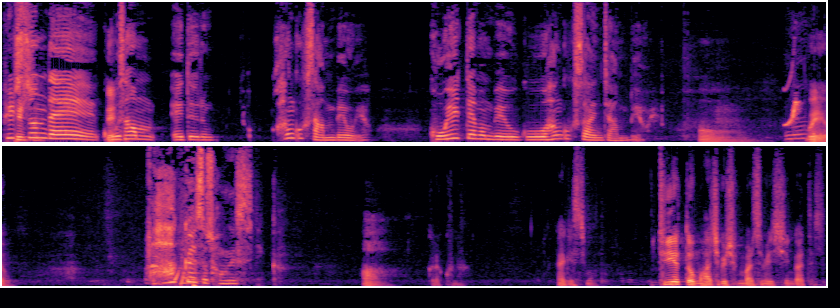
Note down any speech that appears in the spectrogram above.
필수인데 네. 고3 애들은 한국사 안 배워요. 고1 때만 배우고 한국사 이제 안 배워요. 어 왜요? 아, 학교에서 정했으니까. 아 그렇구나. 알겠습니다. 뒤에 또 뭐 하시고 싶은 말씀이 있으신 것 같아서.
